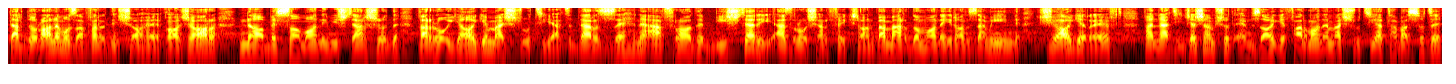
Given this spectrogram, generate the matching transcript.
در دوران مظفرالدین شاه قاجار نابسامانی بیشتر شد و رؤیای مشروطیت در ذهن افراد بیشتری از روشنفکران و مردمان ایران زمین جا گرفت و نتیجهش هم شد امضای فرمان مشروطیت توسط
